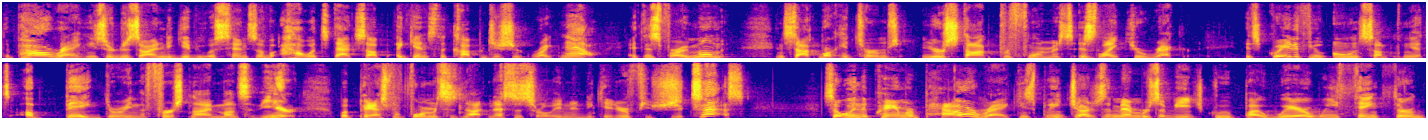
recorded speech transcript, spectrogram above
the power rankings are designed to give you a sense of how it stacks up against the competition right now, at this very moment. In stock market terms, your stock performance is like your record. It's great if you own something that's up big during the first nine months of the year, but past performance is not necessarily an indicator of future success. So in the Cramer Power Rankings, we judge the members of each group by where we think they're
